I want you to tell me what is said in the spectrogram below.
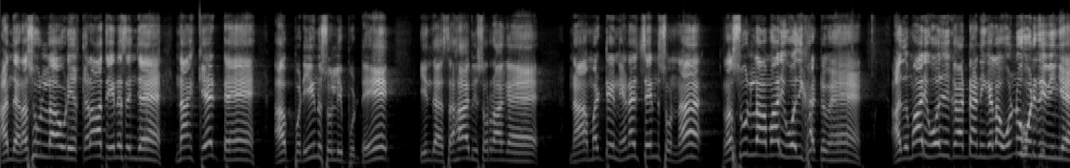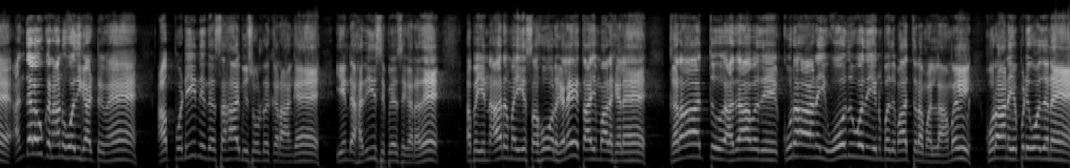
அந்த ரசூல்லாவுடைய கிராத்தை என்ன செஞ்சேன்? நான் கேட்டேன். அப்படின்னு சொல்லிப்புட்டு இந்த சஹாபி சொல்கிறாங்க நான் மட்டும் நினைச்சேன்னு சொன்னால் ரசூல்லா மாதிரி ஓதி காட்டுவேன். அது மாதிரி ஓதி காட்டினா நீங்கள் எல்லாம் ஒன்று ஓடிடுவீங்க அந்த அளவுக்கு நான் ஓதி காட்டுவேன். அப்படின்னு இந்த சஹாபி சொல்லிருக்கிறாங்க. என்ற ஹதீஸ் பேசுகிறது. அப்போ என் அருமைய சகோதரர்களே தாய்மார்களே கராத்து அதாவது குரானை ஓதுவது என்பது மாத்திரமல்லாமல் குரானை எப்படி ஓதுனேன்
